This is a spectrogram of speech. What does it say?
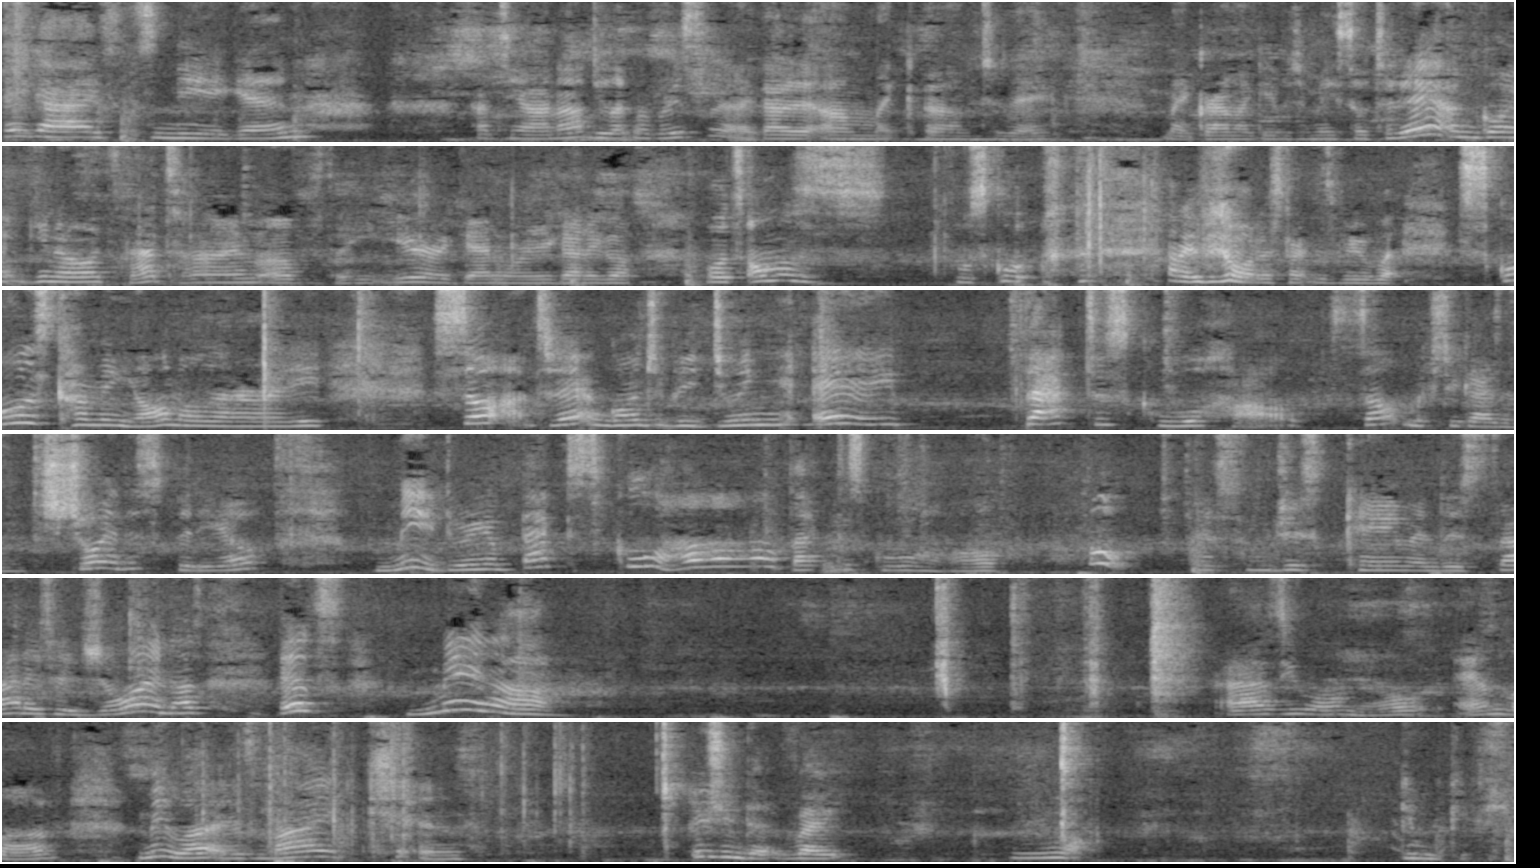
Hey guys, it's me again, Tatiana. Do you like my bracelet? I got it um like um today. My grandma gave it to me. So today I'm going. You know, it's that time of the year again where you gotta go. Well, it's almost well school. I don't even know how to start this video, but school is coming. Y'all know that already. So uh, today I'm going to be doing a back to school haul. So make sure you guys enjoy this video. Me doing a back to school haul. Back to school haul. Oh, who just came and decided to join us? It's Mina. As you all know and love, Mila is my kitten. Isn't that right? Mwah. Give me a kiss.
